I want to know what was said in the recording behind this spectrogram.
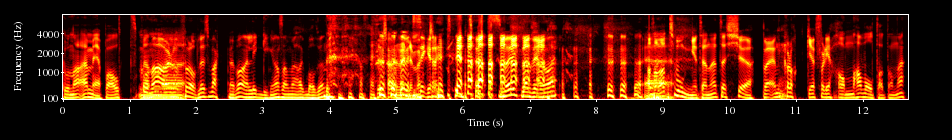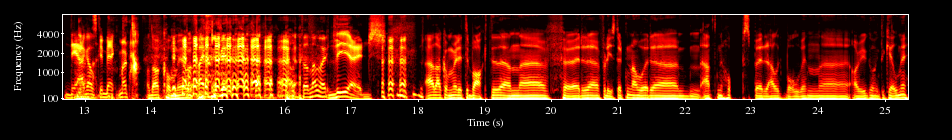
Kona er med på alt, men Kona har vel eh, forhåpentligvis vært med på den ligginga sammen med Alec Baldwin. ellers er det veldig mørkt. Sikkert dødsmørk, den filmen der. At han har tvunget henne til å kjøpe en klokke fordi han har voldtatt henne, det er ganske bekmørkt. Og da kommer jo den er mørk. The Edge. Ja, da kommer vi litt tilbake til den uh, før eh, flystyrten, da, hvor uh, Anthony Hopp spør Alec Baldwin uh, Are you going to kill me?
